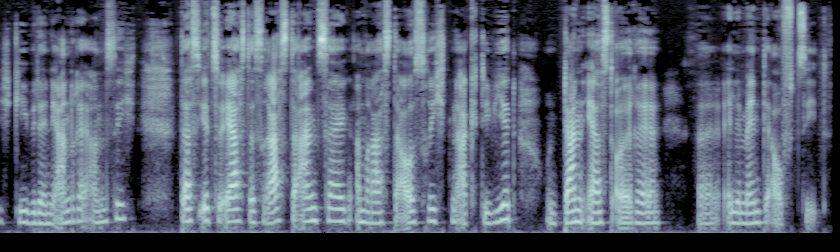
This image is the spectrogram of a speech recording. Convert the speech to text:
ich gehe wieder in die andere Ansicht, dass ihr zuerst das Raster anzeigen, am Raster ausrichten aktiviert und dann erst eure äh, Elemente aufzieht.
